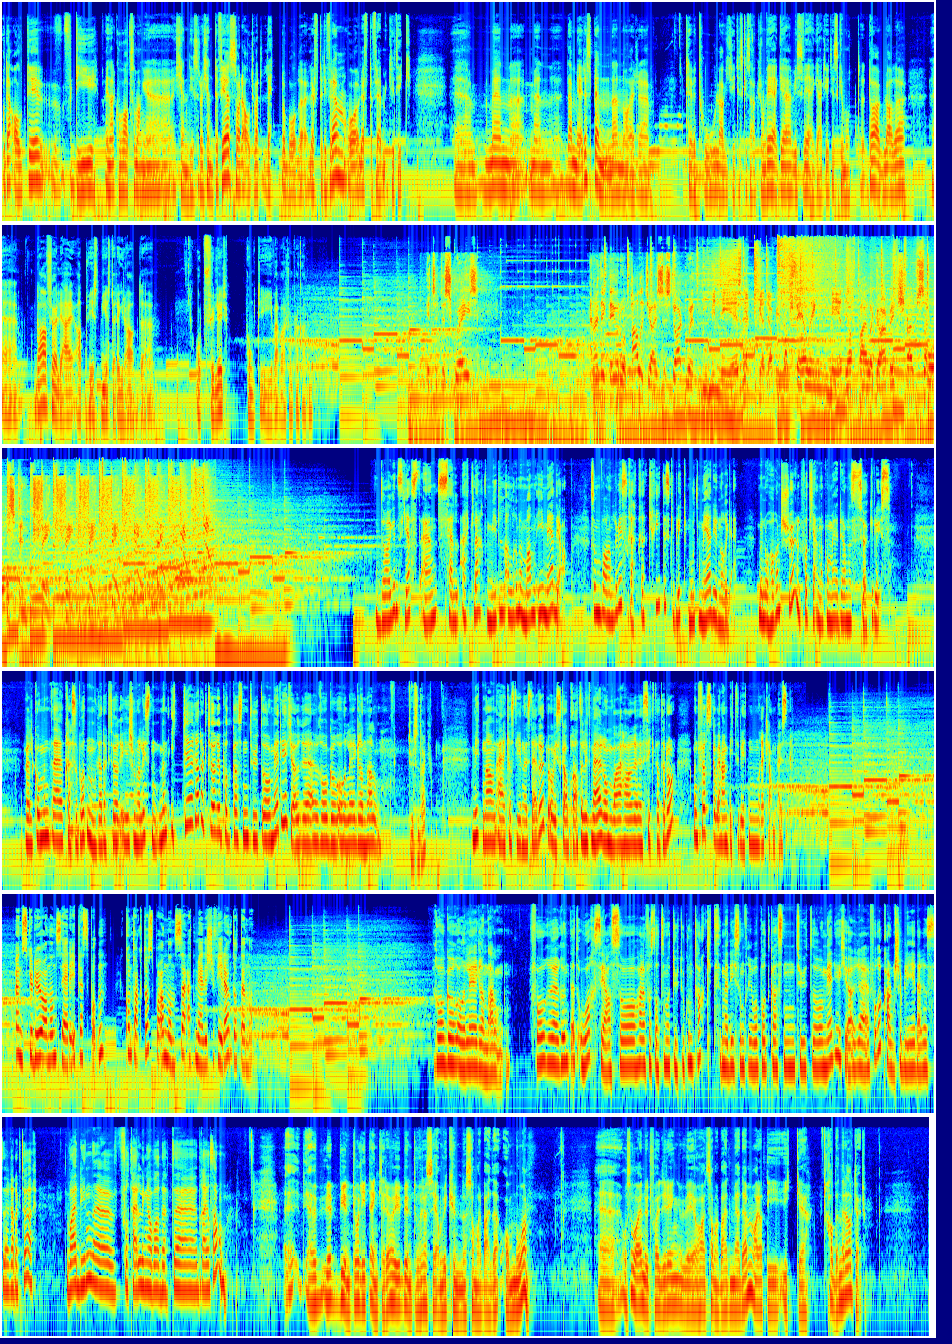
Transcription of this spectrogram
Og det er alltid, fordi NRK har hatt så mange kjendiser og kjente fjes, så har det alltid vært lett å både løfte de frem og løfte frem kritikk. Eh, men, men det er mer spennende når TV 2 lager kritiske saker om VG, hvis VG er kritiske mot Dagbladet. Da føler jeg at vi i mye større grad oppfyller punktet i Vær varsom-plakaten. It's a. And I think they ought to apologize to start with. Dominere mediebildet. A failing media. Pile of garbage. Pause. False and fake, fake, fake, fake, fake, fake. Dagens gjest er en selverklært middelaldrende mann i media, som vanligvis retter et kritisk blikk mot Medie-Norge. Men nå har han sjøl fått kjenne på medienes søkelys. Velkommen til Pressepodden, redaktør i Journalisten, men ikke redaktør i podkasten Tut og mediekjør, Roger Årli Grøndalen. Tusen takk. Mitt navn er Kristine Sterud, og vi skal prate litt mer om hva jeg har eh, sikta til nå. Men først skal vi ha en bitte liten reklamepause. Ønsker du å annonsere i Pressepodden? Kontakt oss på annonse at medie24.no. Roger Årli Grøndalen, for eh, rundt et år siden så har jeg forstått som at du tok kontakt med de som driver podkasten Tut og Mediekjør, eh, for å kanskje bli deres redaktør. Hva er din eh, fortelling av hva dette dreier seg om? Vi begynte jo litt enklere. Vi begynte for å se om vi kunne samarbeide om noe. Og så var en utfordring ved å ha et samarbeid med dem, var at de ikke hadde en redaktør.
